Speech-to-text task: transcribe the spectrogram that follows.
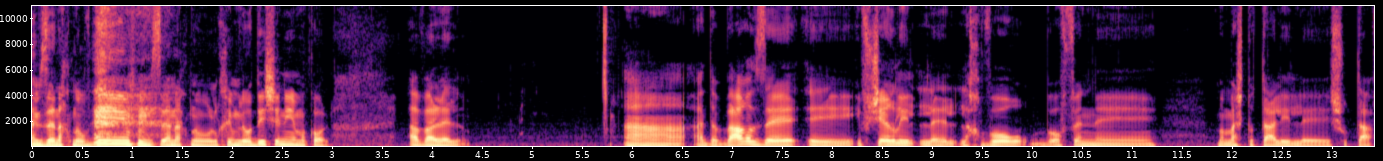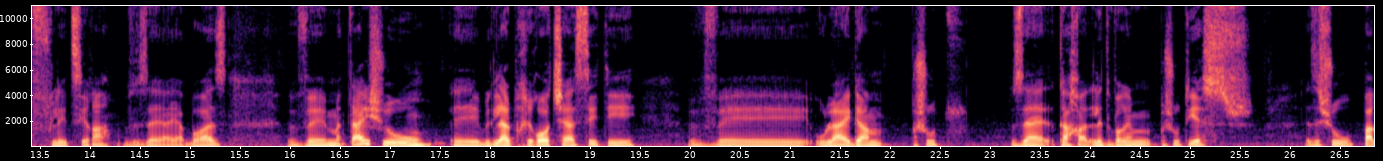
עם זה אנחנו עובדים, עם זה אנחנו הולכים לאודישנים, הכל. אבל הדבר הזה אה, אפשר לי לחבור באופן אה, ממש טוטאלי לשותף ליצירה, וזה היה בועז. ומתישהו, אה, בגלל בחירות שעשיתי, ואולי גם פשוט, זה ככה, לדברים פשוט יש איזשהו פג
